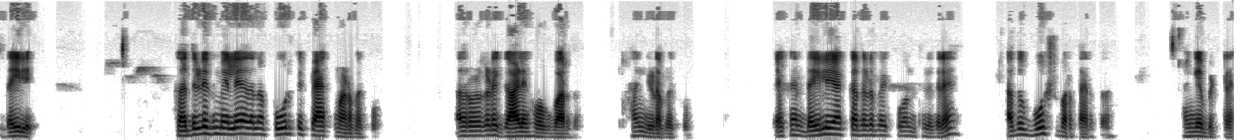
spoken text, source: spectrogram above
ಡೈಲಿ. ಕದಡಿದ ಮೇಲೆ ಅದನ್ನ ಪೂರ್ತಿ ಪ್ಯಾಕ್ ಮಾಡಬೇಕು. ಅದ್ರೊಳಗಡೆ ಗಾಳಿ ಹೋಗಬಾರ್ದು. ಹಂಗಿಡಬೇಕು ಯಾಕಂದ್ರೆ ಡೈಲಿ ಯಾಕೆ ಕದಡಬೇಕು ಅಂತ ಹೇಳಿದ್ರೆ ಅದು ಬೂಸ್ಟ್ ಬರ್ತಾ ಇರ್ತದೆ. ಹಂಗೆ ಬಿಟ್ರೆ.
